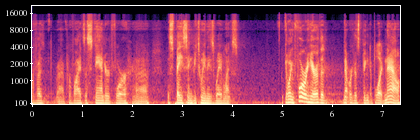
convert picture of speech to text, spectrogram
uh, provides a standard for uh, the spacing between these wavelengths. Going forward here, the network that's being deployed now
